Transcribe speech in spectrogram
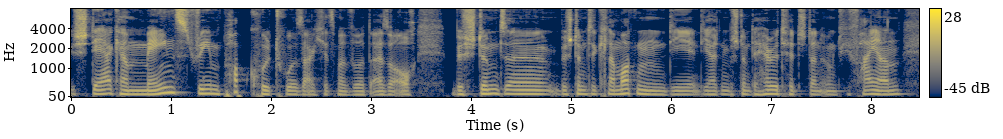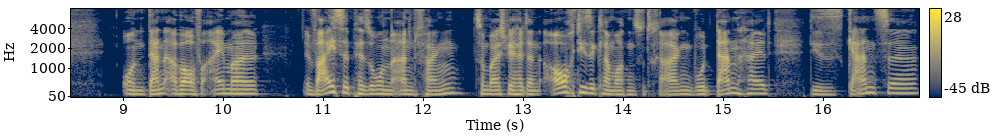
stärker Mainstream-Popkultur, sage ich jetzt mal, wird. Also auch bestimmte, bestimmte Klamotten, die, die halt eine bestimmte Heritage dann irgendwie feiern. Und dann aber auf einmal weiße Personen anfangen, zum Beispiel halt dann auch diese Klamotten zu tragen, wo dann halt dieses ganze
